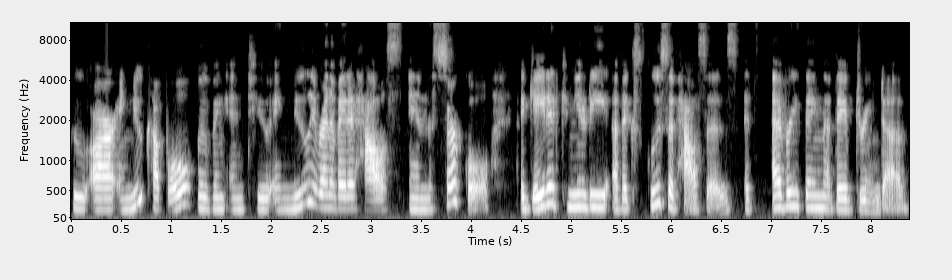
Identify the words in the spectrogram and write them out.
who are a new couple moving into a newly renovated house in the Circle, a gated community of exclusive houses. It's everything that they've dreamed of.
